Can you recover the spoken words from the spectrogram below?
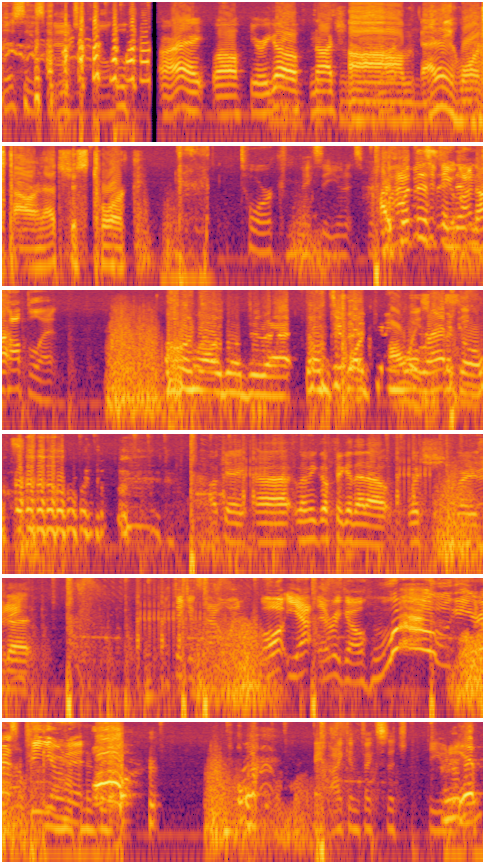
This is magical. All right, well here we go. Notch. Um, that ain't horsepower, that's just torque. Torque makes a unit spin. I What put this if you in the- not- uncouple it? Oh no! Don't do that. Don't do that. Torque It's getting more always radical. Okay, uh, let me go figure that out. Which where is Ready? that? I think it's that one. Oh, yeah, there we go. Woo! Get your SP unit. Oh! Okay, I can fix the, the unit. Yep.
